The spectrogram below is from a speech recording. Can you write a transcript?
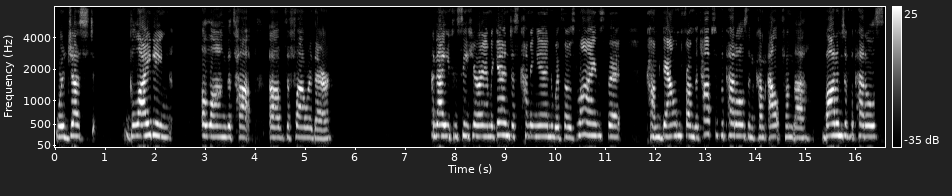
We're just gliding along the top of the flower there. And now you can see here I am again, just coming in with those lines that come down from the tops of the petals and come out from the bottoms of the petals.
